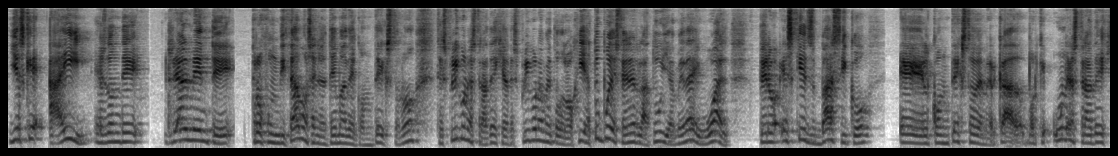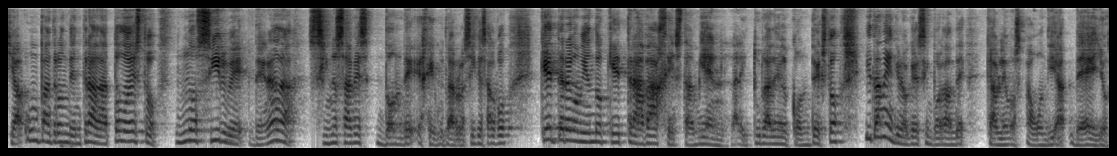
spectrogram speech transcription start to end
Y es que ahí es donde realmente profundizamos en el tema de contexto, ¿no? Te explico una estrategia, te explico una metodología, tú puedes tener la tuya, me da igual, pero es que es básico el contexto de mercado, porque una estrategia, un patrón de entrada, todo esto no sirve de nada si no sabes dónde ejecutarlo. Así que es algo que te recomiendo que trabajes también, la lectura del contexto, y también creo que es importante que hablemos algún día de ello.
